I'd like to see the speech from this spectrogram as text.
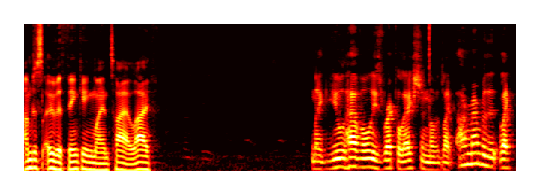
I'm just overthinking my entire life. Like you'll have all these recollection of like I remember that. Like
